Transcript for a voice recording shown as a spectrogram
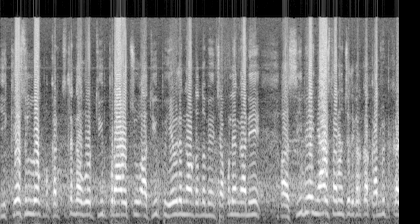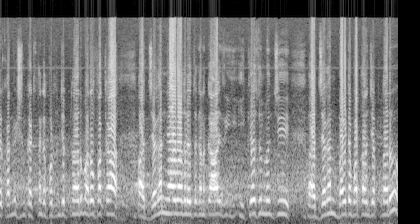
ఈ కేసుల్లో ఖచ్చితంగా తీర్పు రావచ్చు. ఆ తీర్పు ఏ విధంగా ఉంటుందో మేము చెప్పలేం కానీ సిబిఐ న్యాయస్థానం నుంచి కనుక కన్విక్ కన్విక్షన్ ఖచ్చితంగా పడుతుందని చెప్తున్నారు. మరోపక్క జగన్ న్యాయవాదులు అయితే కనుక ఈ- కేసుల నుంచి జగన్ బయటపడతారని చెప్తున్నారు.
